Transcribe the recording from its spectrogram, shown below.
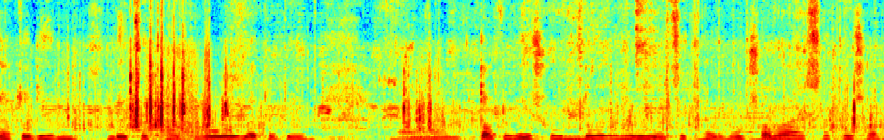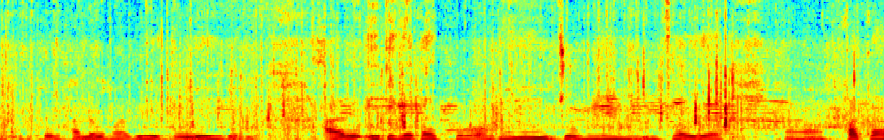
যতদিন বেঁচে থাকব, যতদিন ততদিন সুন্দরভাবে বেঁচে থাকব, সবার সাথে সম্পর্ক ভালোভাবে হয়েই গেল। আর এদিকে দেখো, অনেক জমি জায়গা ফাঁকা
